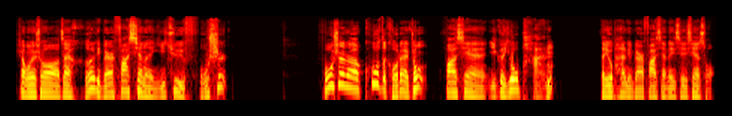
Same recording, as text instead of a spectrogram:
上回说在河里边发现了一具浮尸，浮尸的裤子口袋中发现一个 U 盘，在 U 盘里边发现了一些线索，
